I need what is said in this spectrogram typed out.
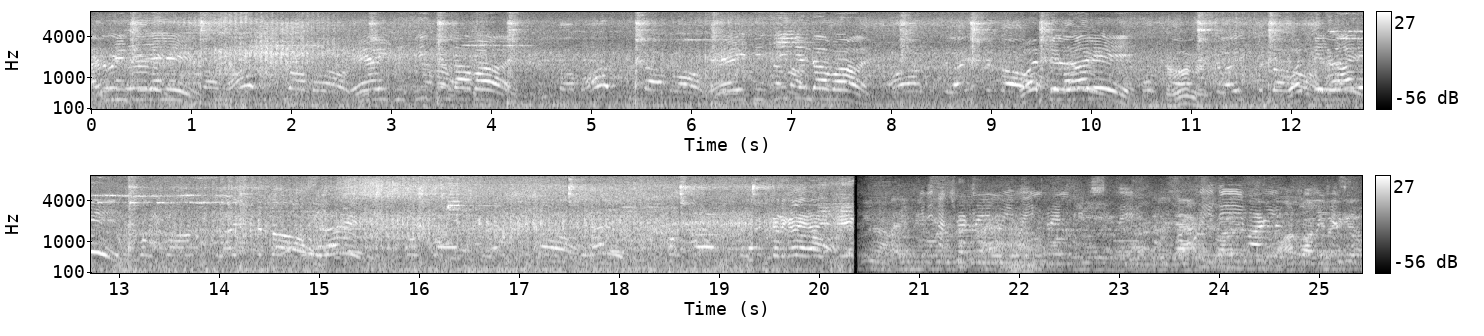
Permanent చేయాలి AITC జిందాబాద్ AITC జిందాబాద్ వద్దిల్లాలి వద్దిల్లాలి ఇది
